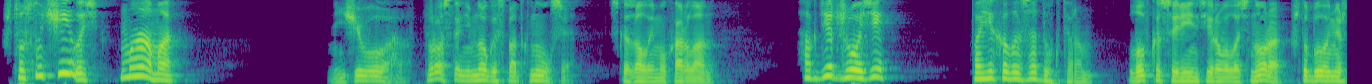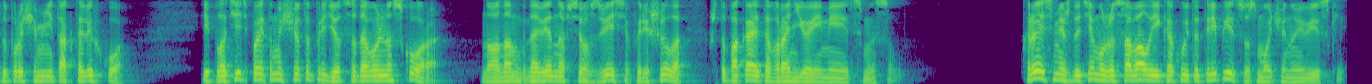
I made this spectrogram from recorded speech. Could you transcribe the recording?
«Что случилось, мама?» «Ничего, просто немного споткнулся», — сказал ему Харлан. «А где Джози?» «Поехала за доктором». Ловко сориентировалась Нора, что было, между прочим, не так-то легко. И платить по этому счету придется довольно скоро. Но она, мгновенно все взвесив, решила, что пока это вранье имеет смысл. Крейс, между тем, уже совал ей какую-то трепицу, смоченную виски.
